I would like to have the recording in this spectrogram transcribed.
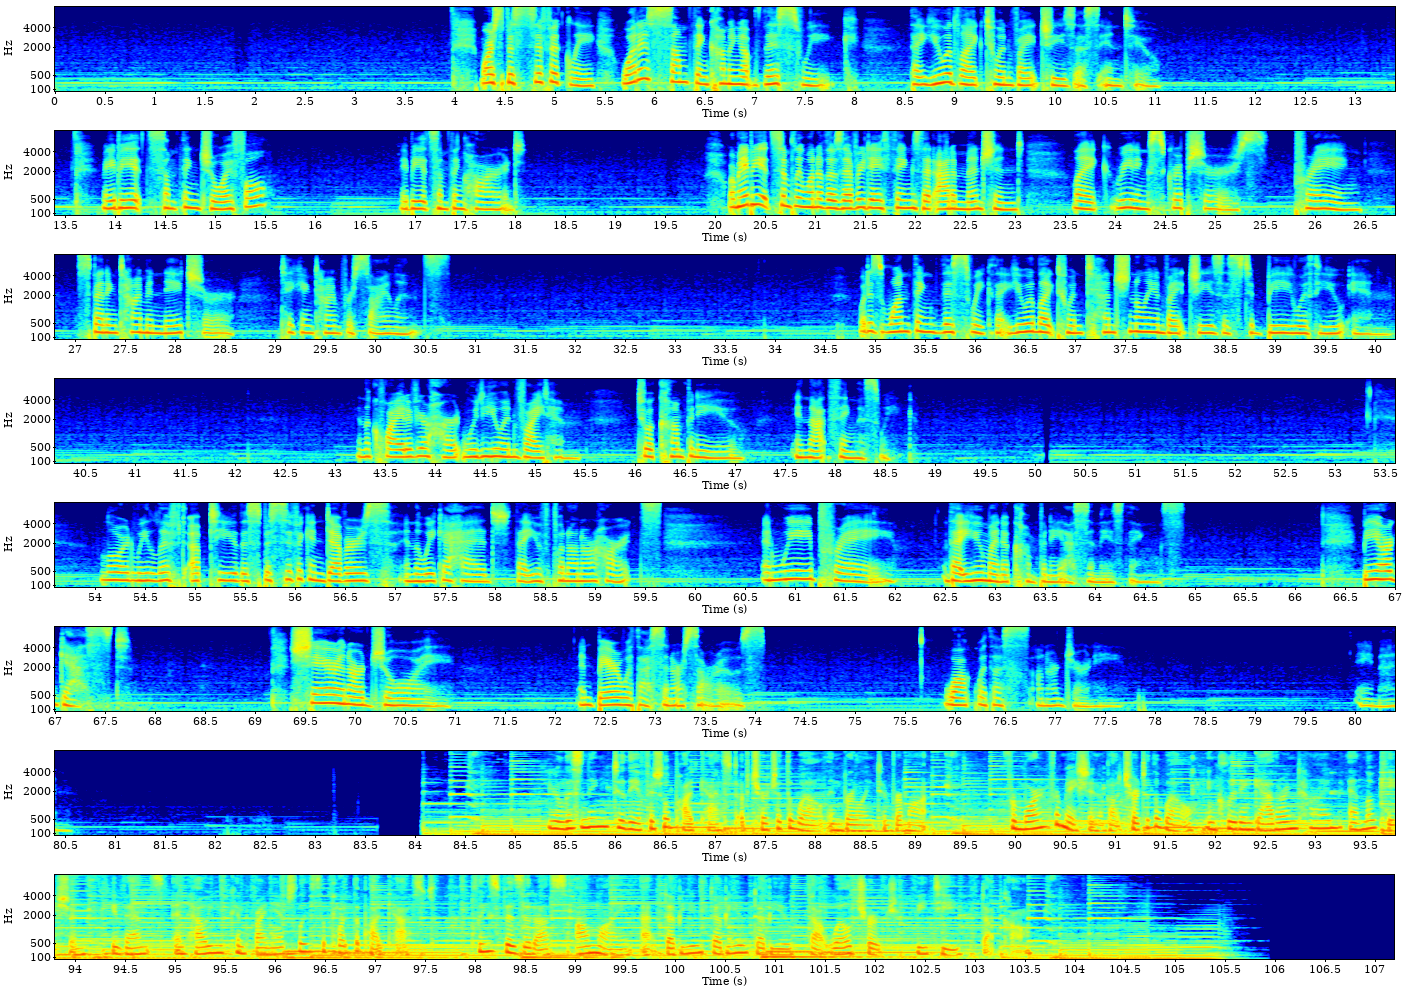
More specifically, what is something coming up this week that you would like to invite Jesus into? Maybe it's something joyful. Maybe it's something hard. Or maybe it's simply one of those everyday things that Adam mentioned like reading scriptures, praying, spending time in nature, taking time for silence. What is one thing this week that you would like to intentionally invite Jesus to be with you in? In the quiet of your heart, would you invite him to accompany you in that thing this week? Lord, we lift up to you the specific endeavors in the week ahead that you've put on our hearts. And we pray that you might accompany us in these things. Be our guest. Share in our joy and bear with us in our sorrows. Walk with us on our journey. Amen. You're listening to the official podcast of Church at the Well in Burlington, Vermont. For more information about Church at the Well, including gathering time and location, events, and how you can financially support the podcast, please visit us online at www.wellchurchvt.com.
